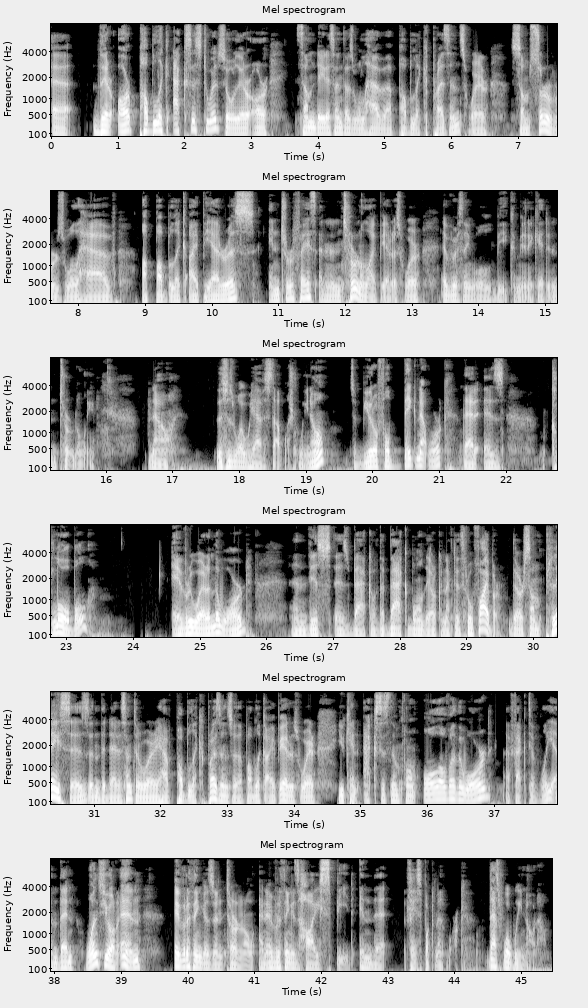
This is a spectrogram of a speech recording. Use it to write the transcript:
Uh, there are public access to it, so there are some data centers will have a public presence where some servers will have a public IP address interface and an internal IP address where everything will be communicated internally. Now, this is what we have established. We know it's a beautiful big network that is global everywhere in the world and this is back of the backbone they are connected through fiber there are some places in the data center where you have public presence or the public ip address where you can access them from all over the world effectively and then once you're in everything is internal and everything is high speed in the facebook network that's what we know now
